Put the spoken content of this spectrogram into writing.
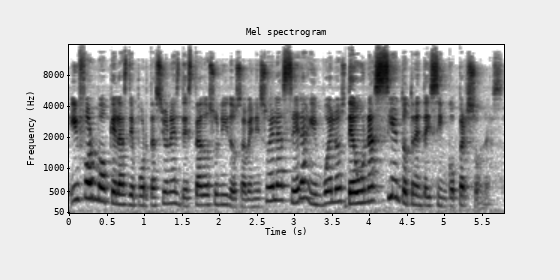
informó que las deportaciones de Estados Unidos a Venezuela serán en vuelos de unas 135 personas.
